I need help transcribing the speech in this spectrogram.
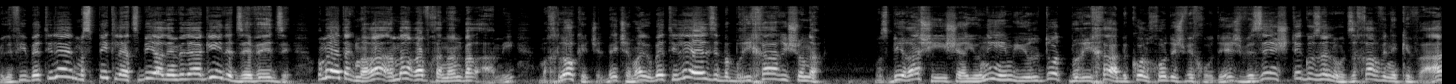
ולפי בית הלל מספיק להצביע עליהם ולהגיד את זה ואת זה. אומרת הגמרא, אמר רב חנן בר עמי, מחלוקת של בית שמאי ובית הלל זה בבריחה הראשונה. מסביר רש"י שהיונים יולדות בריחה בכל חודש וחודש, וזה שתי גוזלות, זכר ונקבה,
